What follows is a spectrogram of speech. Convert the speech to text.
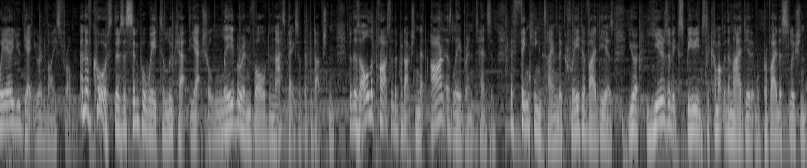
where you get your advice from. And of course, there's a simple way to look at the actual labour involved in aspects of the production, but there's all the parts of the production that aren't as labour intensive the thinking time, the creative ideas, your years of experience to come up with an idea that will provide a solution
